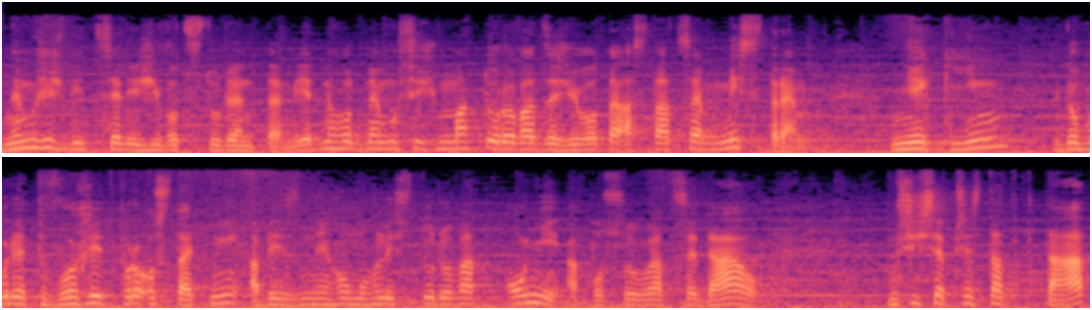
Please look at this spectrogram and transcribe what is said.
Nemůžeš být celý život studentem. Jednoho dne musíš maturovat ze života a stát se mistrem. Někým, kdo bude tvořit pro ostatní, aby z něho mohli studovat oni a posouvat se dál. Musíš se přestat ptát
